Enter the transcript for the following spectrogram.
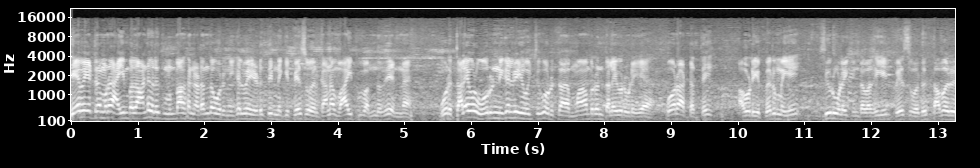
தேவையற்ற முறை ஐம்பது ஆண்டுகளுக்கு முன்பாக நடந்த ஒரு நிகழ்வை எடுத்து இன்னைக்கு பேசுவதற்கான வாய்ப்பு வந்தது என்ன? ஒரு தலைவர் ஒரு நிகழ்வை வச்சு ஒரு த மாபெரும் தலைவருடைய போராட்டத்தை அவருடைய பெருமையை சீர்குலைக்கின்ற வகையில் பேசுவது தவறு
